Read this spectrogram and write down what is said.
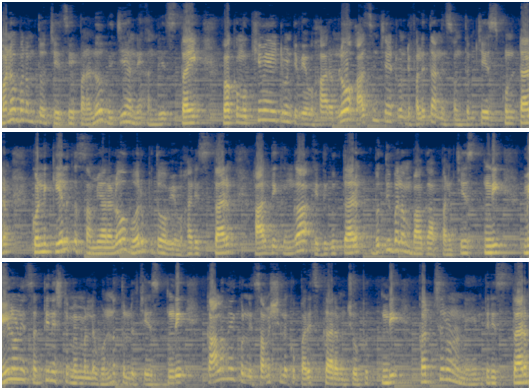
మనోబలంతో చేసే పనులు విజయాన్ని అందిస్తాయి. ఒక ముఖ్యమైనటువంటి వ్యవహారంలో ఆశించినటువంటి ఫలితాన్ని సొంతం చేసుకుంటారు. కొన్ని కీలక సమయాలలో ఓర్పుతో వ్యవహరిస్తారు. ఆర్థికంగా ఎదుగుతారు. బుద్ధిబలం బాగా చేస్తుంది. మీలోని సత్యనిష్ట మిమ్మల్ని ఉన్నతులు చేస్తుంది. కాలమే కొన్ని సమస్యలకు పరిష్కారం చూపుతుంది. ఖర్చులను నియంత్రిస్తారు.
